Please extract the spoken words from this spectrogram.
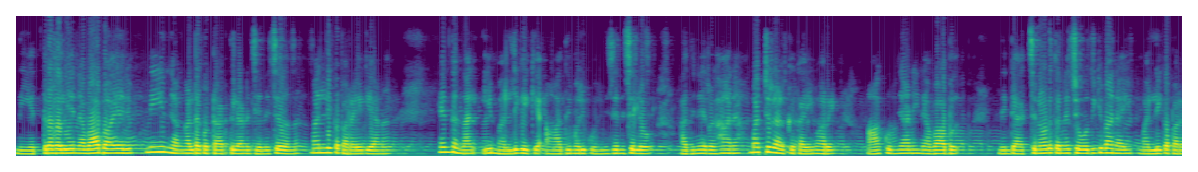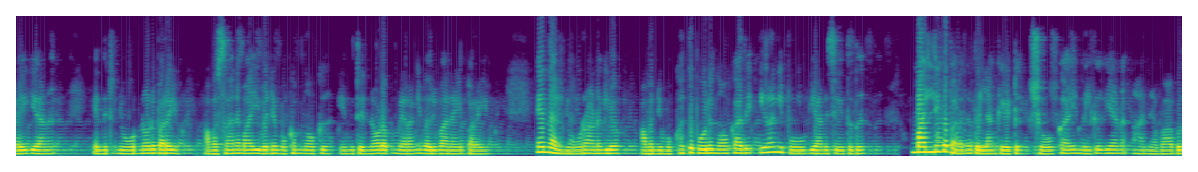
നീ എത്ര വലിയ നവാബായാലും നീയും ഞങ്ങളുടെ കൊട്ടാരത്തിലാണ് ജനിച്ചതെന്ന് മല്ലിക പറയുകയാണ്. എന്തെന്നാൽ ഈ മല്ലികയ്ക്ക് ആദ്യം ഒരു കുഞ്ഞ് ജനിച്ചല്ലോ. അതിനെ റിഹാന മറ്റൊരാൾക്ക് കൈമാറി. ആ കുഞ്ഞാണ് ഈ നവാബ്. നിന്റെ അച്ഛനോട് തന്നെ ചോദിക്കുവാനായി മല്ലിക പറയുകയാണ്. എന്നിട്ട് നൂറിനോട് പറയും അവസാനമായി ഇവന്റെ മുഖം നോക്ക് എന്നിട്ട് എന്നോടൊപ്പം ഇറങ്ങി വരുവാനായും പറയും. എന്നാൽ നൂറാണെങ്കിലോ അവന്റെ മുഖത്ത് പോലും നോക്കാതെ ഇറങ്ങി പോവുകയാണ് ചെയ്തത്. മല്ലിക പറഞ്ഞതെല്ലാം കേട്ട് ഷോക്കായി നിൽക്കുകയാണ് ആ നവാബ്.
